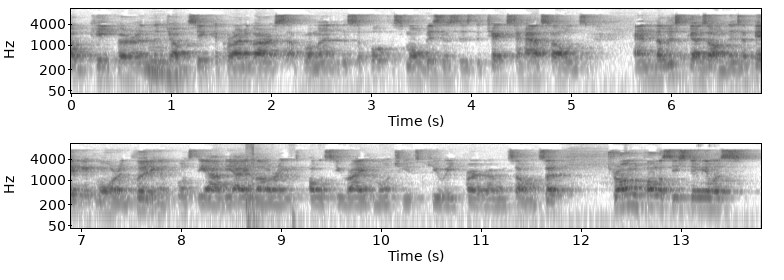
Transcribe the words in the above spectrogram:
JobKeeper and mm. the Job Seeker coronavirus supplement, the support for small businesses, the checks to households and the list goes on. There's a fair bit more, including, of course, the RBA lowering its policy rate, launching its QE program, and so on. So, strong policy stimulus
